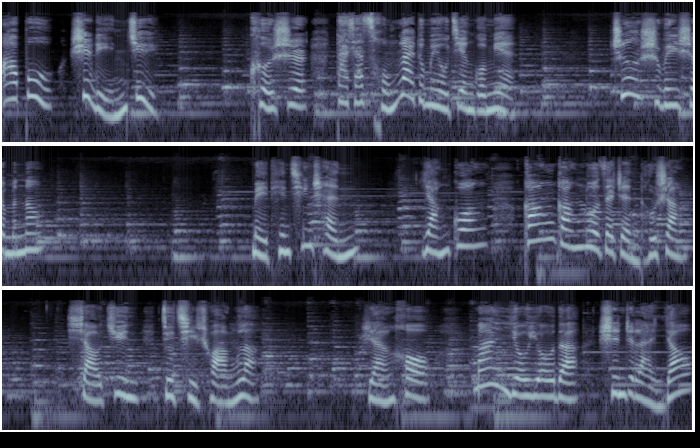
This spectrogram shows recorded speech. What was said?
阿布是邻居，可是大家从来都没有见过面，这是为什么呢？每天清晨，阳光刚刚落在枕头上，小俊就起床了。然后，慢悠悠的伸着懒腰，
